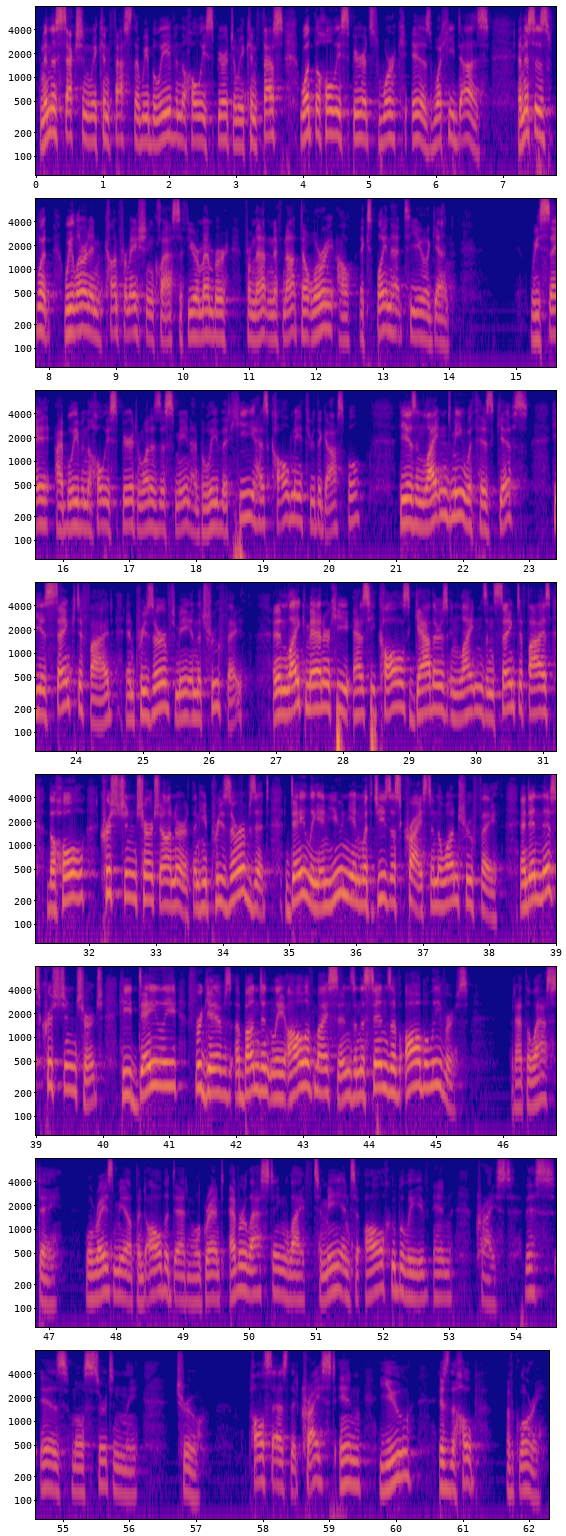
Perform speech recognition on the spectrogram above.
And in this section, we confess that we believe in the Holy Spirit and we confess what the Holy Spirit's work is, what He does. And this is what we learn in confirmation class, if you remember from that. And if not, don't worry, I'll explain that to you again. We say, I believe in the Holy Spirit, and what does this mean? I believe that He has called me through the gospel. He has enlightened me with His gifts. He has sanctified and preserved me in the true faith. And in like manner, he, as he calls, gathers, enlightens, and sanctifies the whole Christian church on earth, and he preserves it daily in union with Jesus Christ in the one true faith. And in this Christian church, he daily forgives abundantly all of my sins and the sins of all believers, that at the last day will raise me up and all the dead, and will grant everlasting life to me and to all who believe in Christ. This is most certainly true. Paul says that Christ in you is the hope of glory.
